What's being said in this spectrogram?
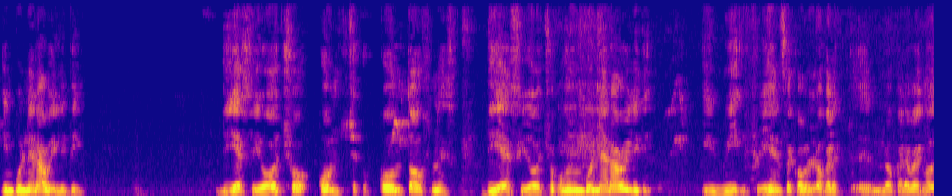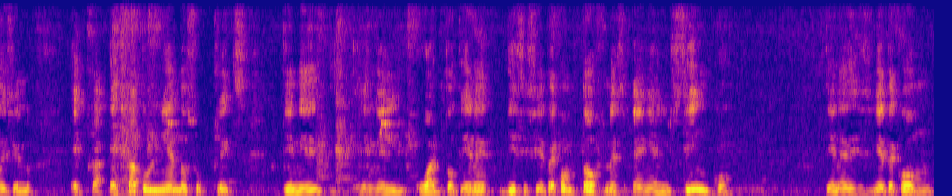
Invulnerability, 18 con, con Toughness, 18 con Invulnerability. Y fíjense con lo que, lo que le vengo diciendo. Está, está turniendo sus clips tiene, en el cuarto tiene 17 con toughness, en el 5 tiene 17 con,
